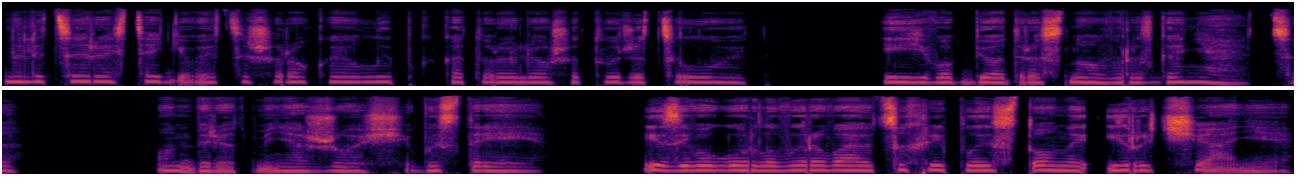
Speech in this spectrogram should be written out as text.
На лице растягивается широкая улыбка, которую Лёша тут же целует, и его бедра снова разгоняются. Он берет меня жестче, быстрее. Из его горла вырываются хриплые стоны и рычания,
